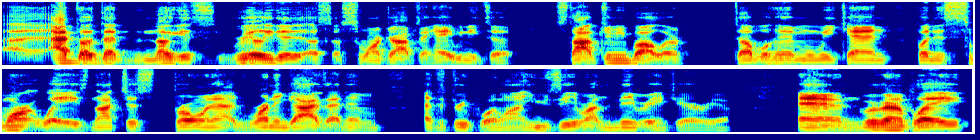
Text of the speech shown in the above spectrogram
I, I thought that the Nuggets really did a, a, smart job saying, hey, we need to stop Jimmy Butler, double him when we can, but in smart ways, not just throwing at running guys at him at the three point line, usually around the mid range area. And we're gonna play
